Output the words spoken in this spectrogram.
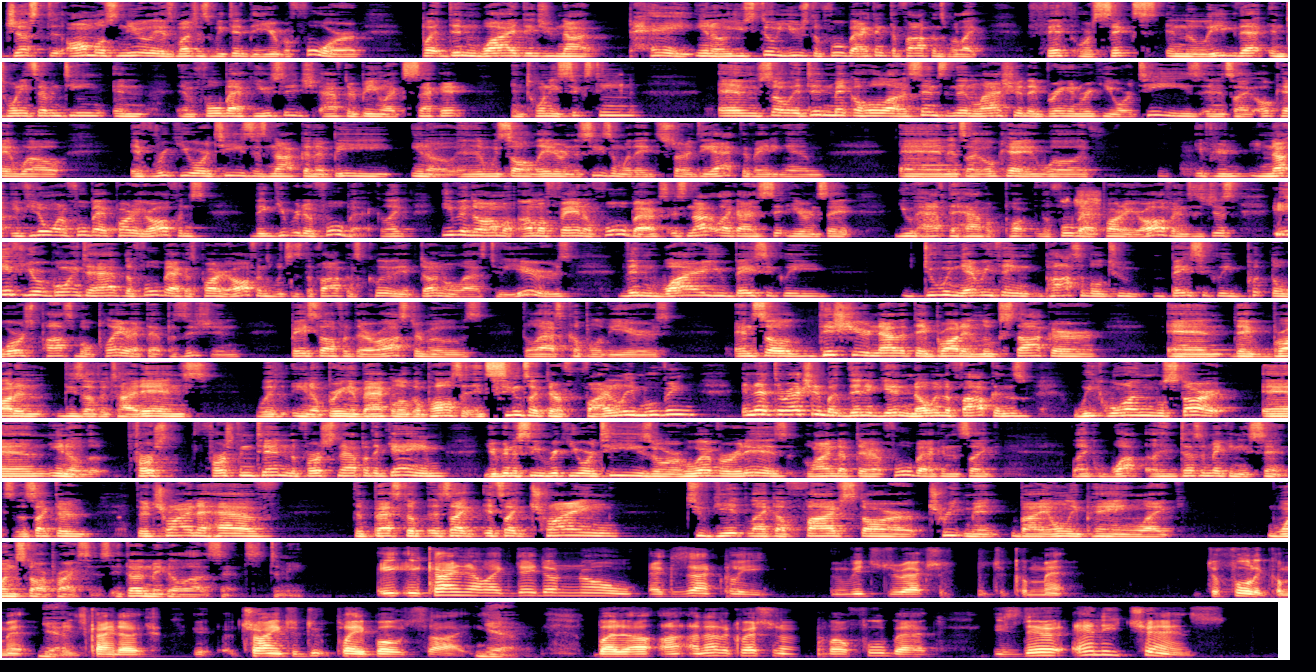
just almost nearly as much as we did the year before. But then why did you not pay? You know, you still use the fullback. I think the Falcons were like fifth or sixth in the league that in 2017 in in fullback usage after being like second in 2016. And so it didn't make a whole lot of sense. And then last year they bring in Ricky Ortiz, and it's like, okay, well, if Ricky Ortiz is not going to be, you know, and then we saw later in the season where they started deactivating him, and it's like, okay, well, if if you're, not if you don't want a fullback part of your offense, then get rid of fullback. Like even though I'm a, I'm a fan of fullbacks, it's not like I sit here and say you have to have a part, the fullback part of your offense. It's just if you're going to have the fullback as part of your offense, which is the Falcons clearly have done in the last two years, then why are you basically doing everything possible to basically put the worst possible player at that position based off of their roster moves the last couple of years? And so this year, now that they brought in Luke Stocker and they brought in these other tight ends with you know bringing back Logan Paulson, it seems like they're finally moving in that direction. But then again, knowing the Falcons, Week One will start, and you know the first first and ten, the first snap of the game, you're going to see Ricky Ortiz or whoever it is lined up there at fullback, and it's like like what? Like, it doesn't make any sense. It's like they're they're trying to have the best of. It's like it's like trying to get like a five star treatment by only paying like one star prices. It doesn't make a lot of sense to me. it, it kind of like they don't know exactly in which direction to commit, to fully commit. Yeah. It's kind of trying to do, play both sides. Yeah. But uh, another question about fullback: Is there any chance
